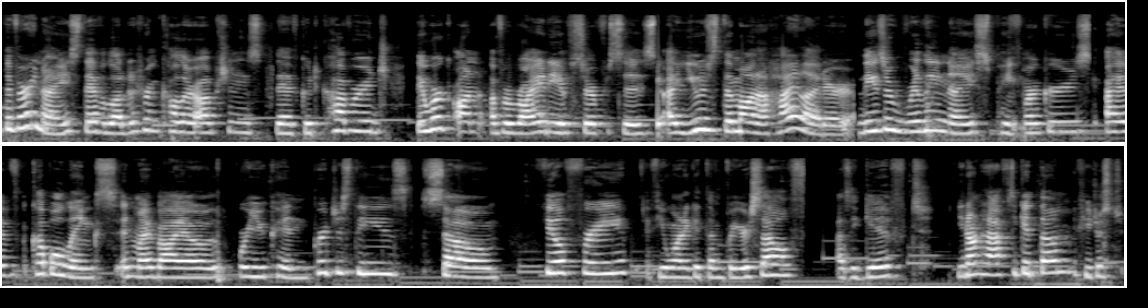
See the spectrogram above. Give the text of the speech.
They're very nice. They have a lot of different color options. They have good coverage. They work on a variety of surfaces. I used them on a highlighter. These are really nice paint markers. I have a couple links in my bio where you can purchase these. So, feel free if you want to get them for yourself as a gift. You don't have to get them. If you just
